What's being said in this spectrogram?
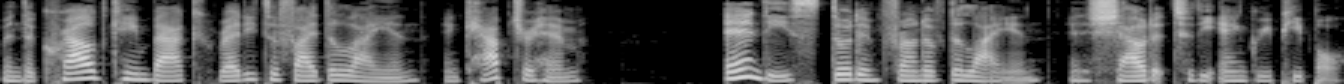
When the crowd came back ready to fight the lion and capture him, Andy stood in front of the lion and shouted to the angry people.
